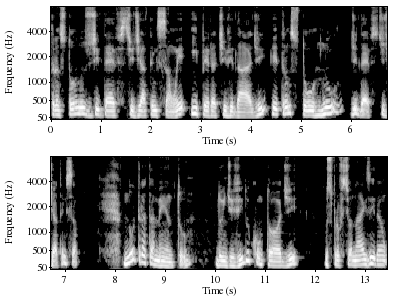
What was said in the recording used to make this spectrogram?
transtornos de déficit de atenção e hiperatividade e transtorno de déficit de atenção. No tratamento do indivíduo com TOD, os profissionais irão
